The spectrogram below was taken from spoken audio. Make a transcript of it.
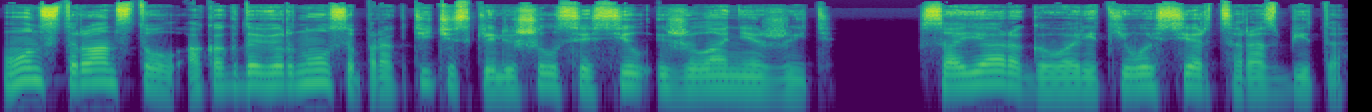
Он странствовал, а когда вернулся, практически лишился сил и желания жить. Саяра, говорит, его сердце разбито.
